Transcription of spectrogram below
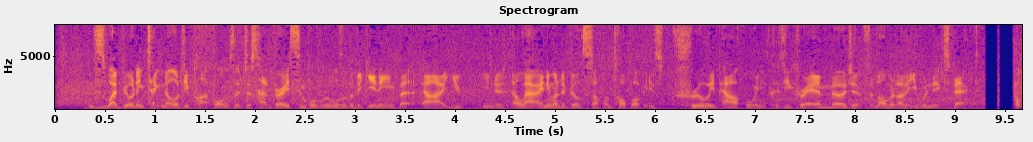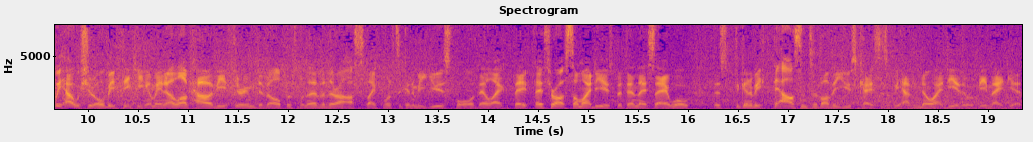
And this is why building technology platforms that just have very simple rules at the beginning, but uh, you you know allow anyone to build stuff on top of is truly powerful because you create emergent phenomena that you wouldn't expect probably how we should all be thinking. I mean, I love how the Ethereum developers, whenever they're asked, like, what's it going to be used for, they're like, they, they throw out some ideas, but then they say, well, there's going to be thousands of other use cases we have no idea that would be made yet.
